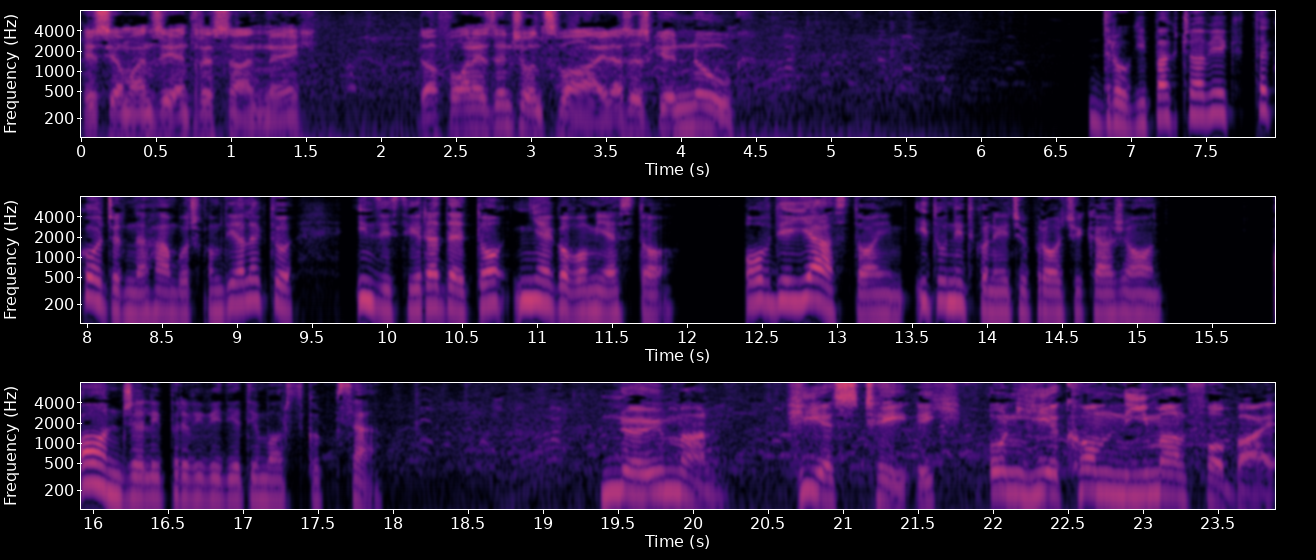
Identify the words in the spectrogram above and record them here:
Ist ja mal sehr interessant, nicht? Da vorne sind schon zwei, das ist genug. Drugi pak čovjek, također na hamburškom dijalektu, inzistira da je to njegovo mjesto. Ovdje ja stojim i tu nitko neće proći, kaže on. On želi prvi vidjeti morskog psa. Nö, Mann. Hier stehe ich und hier kommt niemand vorbei.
